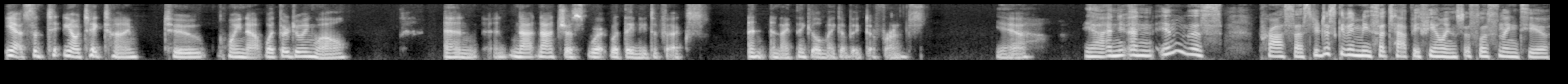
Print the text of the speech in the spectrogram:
Yeah, so t- you know, take time to point out what they're doing well, and, and not not just what, what they need to fix and and I think it'll make a big difference. Yeah. Yeah, and and in this process, you're just giving me such happy feelings just listening to you.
